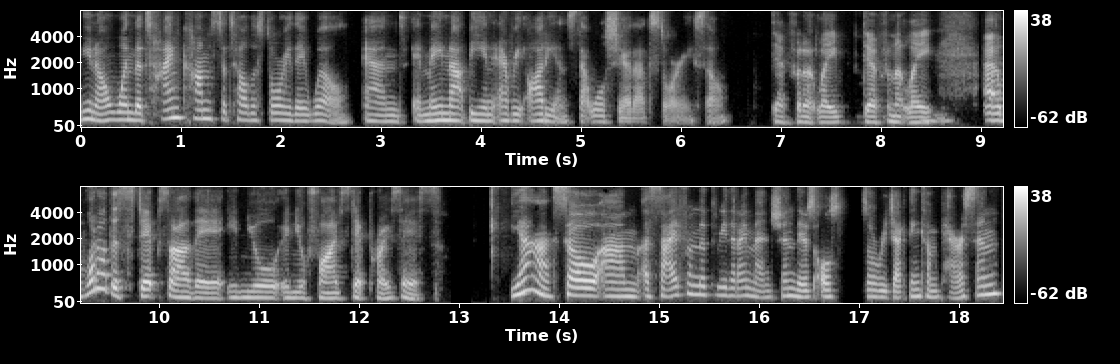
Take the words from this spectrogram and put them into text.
you know, when the time comes to tell the story, they will, and it may not be in every audience that will share that story. So definitely definitely mm-hmm. uh, what other steps are there in your in your five step process yeah. So um, aside from the three that I mentioned, there's also rejecting comparison.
